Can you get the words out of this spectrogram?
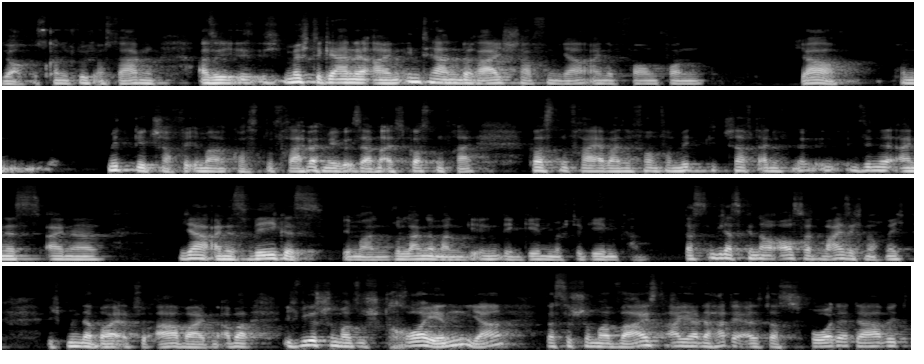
ja, das kann ich durchaus sagen. Also ich, ich, möchte gerne einen internen Bereich schaffen, ja, eine Form von, ja, von Mitgliedschaft, wie immer kostenfrei, bei mir gesagt als kostenfrei, kostenfrei, aber eine Form von Mitgliedschaft eine, im Sinne eines, einer, ja, eines Weges, den man, solange man den gehen möchte, gehen kann. Das, wie das genau aussieht, weiß ich noch nicht. Ich bin dabei zu arbeiten, aber ich will es schon mal so streuen, ja, dass du schon mal weißt, ah ja, da hat er das vor, der David.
